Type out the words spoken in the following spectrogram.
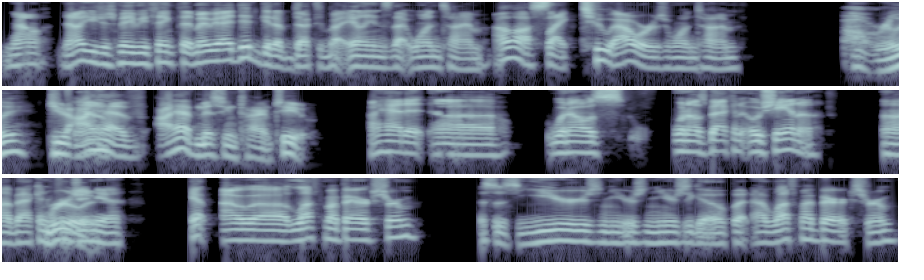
now now you just made me think that maybe I did get abducted by aliens that one time. I lost like two hours one time. Oh, really, dude? Yeah. I have I have missing time too. I had it uh, when I was when I was back in Oceana, uh, back in really? Virginia. Yep, I uh, left my barracks room. This was years and years and years ago, but I left my barracks room.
